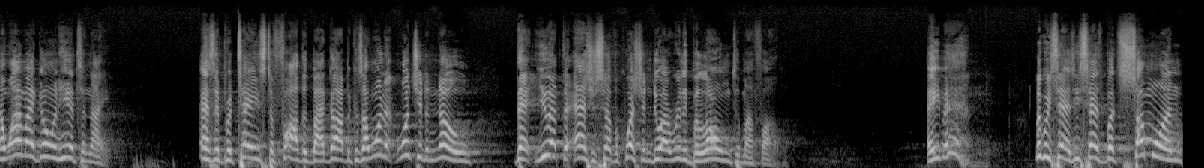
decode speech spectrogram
Now, why am I going here tonight? as it pertains to fathered by God because I want, to, want you to know that you have to ask yourself a question do I really belong to my Father? Amen. Look what he says. He says, But someone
